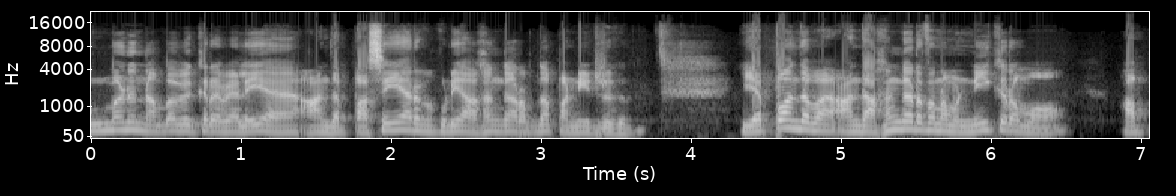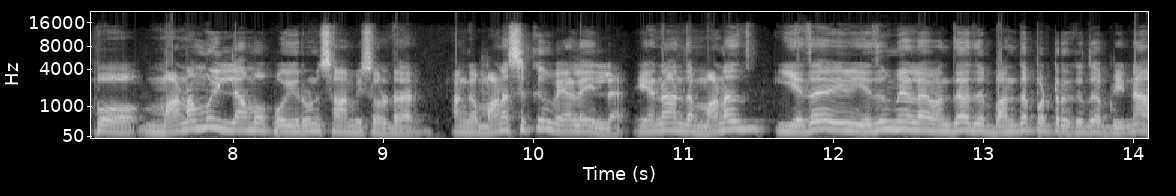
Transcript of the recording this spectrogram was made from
உண்மைன்னு நம்ப வைக்கிற வேலையை அந்த பசையாக இருக்கக்கூடிய அகங்காரம் தான் பண்ணிகிட்டு இருக்குது. எப்போ அந்த அந்த அகங்காரத்தை நம்ம நீக்கிறோமோ அப்போது மனமும் இல்லாமல் போயிடும்னு சாமி சொல்கிறார் அங்கே மனசுக்கும் வேலை இல்லை. ஏன்னா அந்த மன எதை எது மேலே வந்து அது பந்தப்பட்டிருக்குது அப்படின்னா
